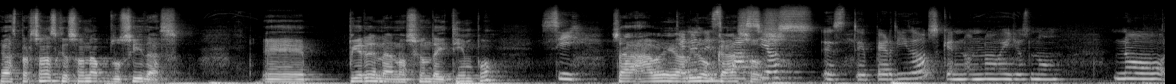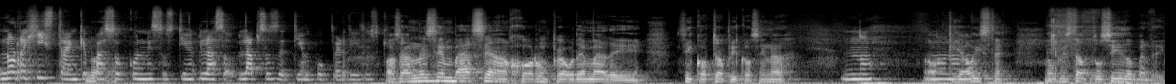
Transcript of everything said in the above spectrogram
las personas que son abducidas eh, pierden la noción del tiempo. Sí. O sea, ha, habido espacios casos. este, perdidos que no, no, ellos no, no, no registran qué No. pasó con esos lapsos de tiempo perdidos. que- O sea, no es en base a lo mejor un problema de psicotrópicos ni nada. no, No, no, ya no. viste. No fuiste abducido, Benry.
